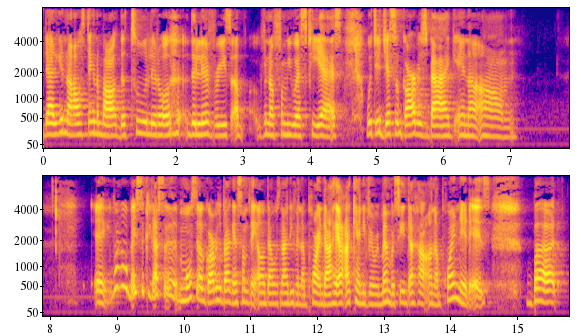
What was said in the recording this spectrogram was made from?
that, you know, I was thinking about the two little deliveries of, you know, from USPS, which is just a garbage bag and a, um, and, well, basically, that's a, mostly a garbage bag and something else that was not even important. I, I can't even remember. See, that's how unimportant it is. But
